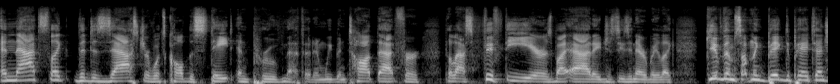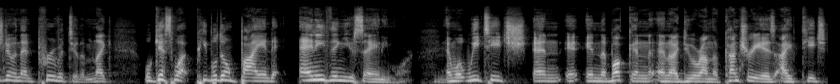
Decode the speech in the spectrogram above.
and that's like the disaster of what's called the state and prove method. And we've been taught that for the last 50 years by ad agencies and everybody. Like, give them something big to pay attention to, and then prove it to them. Like, well, guess what? People don't buy into anything you say anymore. And what we teach, and in the book, and, and I do around the country, is I teach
